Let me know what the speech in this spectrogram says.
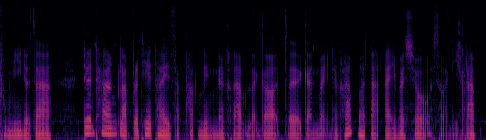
พรุ่งนี้เดี๋ยวจะเดินทางกลับประเทศไทยสักพักหนึ่งนะครับ แล้วก็เจอกันใหม่นะครับ มาตาไอมาโช สวัสดีครับ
